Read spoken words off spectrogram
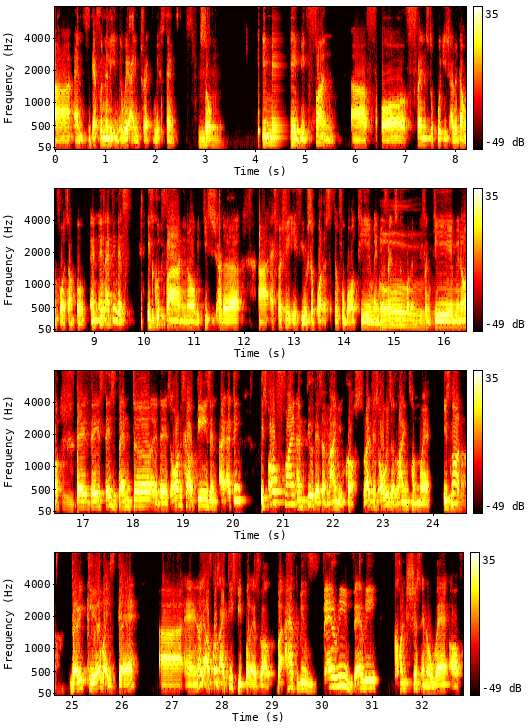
uh, and definitely in the way I interact with them. So it may be fun uh, for friends to put each other down, for example. And and I think that's it's good fun, you know, we teach each other, uh, especially if you support a certain football team and your friends support a Oh. different team, you know. There, there's there's banter and there's all these kind of things. And I, I think it's all fine until there's a line you cross, right? There's always a line somewhere. It's not very clear, but it's there. Uh, and you know, yeah, of course, I teach people as well, but I have to be very, very conscious and aware of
